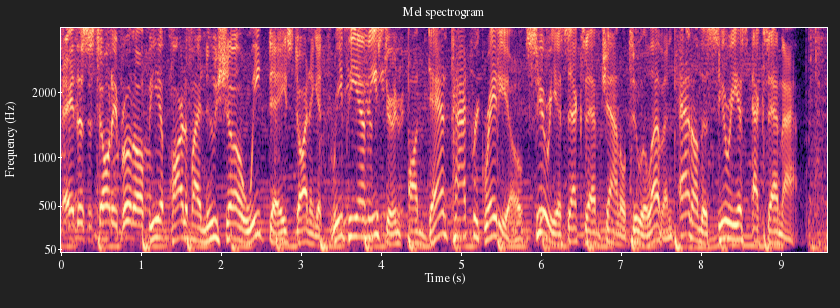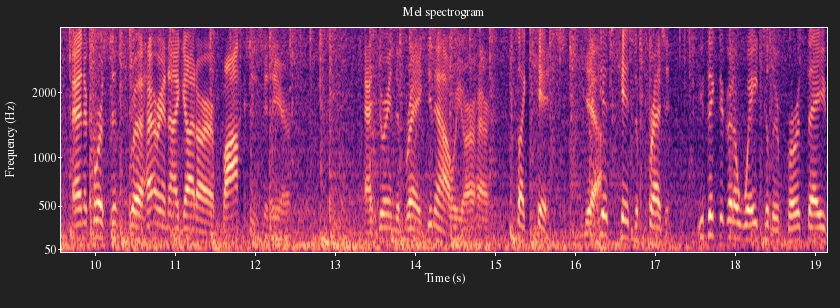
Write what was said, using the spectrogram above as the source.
Hey, this is Tony Bruno. Be a part of my new show weekday starting at 3 p.m. Eastern on Dan Patrick Radio, Sirius XM Channel 211, and on the Sirius XM app. And of course, since uh, Harry and I got our boxes in here, and during the break, you know how we are, Harry. It's like kids. Yeah. You give kids a present. You think they're going to wait till their birthday,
